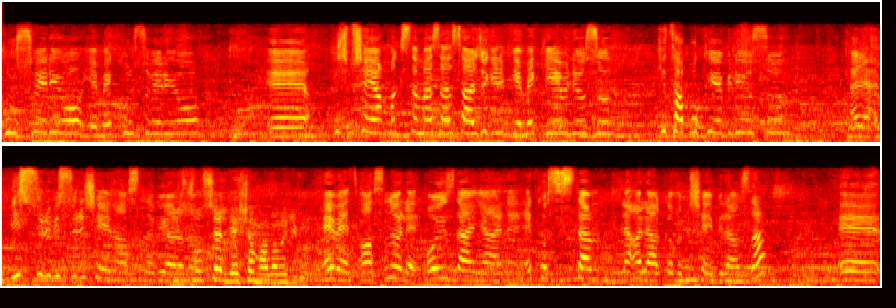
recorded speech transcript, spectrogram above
kurs veriyor, yemek kursu veriyor. Ee, hiçbir şey yapmak istemezsen sadece gelip yemek yiyebiliyorsun, kitap okuyabiliyorsun. Yani bir sürü bir sürü şeyin aslında bir arada. sosyal yaşam alanı gibi. Evet aslında öyle. O yüzden yani ekosistemle alakalı bir şey biraz da. Ee,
